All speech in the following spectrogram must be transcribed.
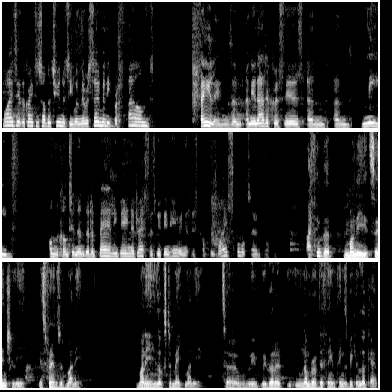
why is it the greatest opportunity when there are so many profound failings and, and inadequacies and, and needs on the continent that are barely being addressed, as we've been hearing at this conference? Why is sport so important? I think that money essentially is friends with money. Money looks to make money. So we, we've got a number of different things we can look at.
